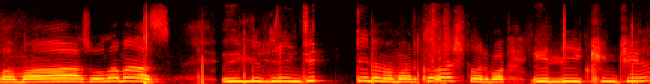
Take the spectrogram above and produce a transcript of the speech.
Olamaz, olamaz. 51. denemem arkadaşlar. Bak 52.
